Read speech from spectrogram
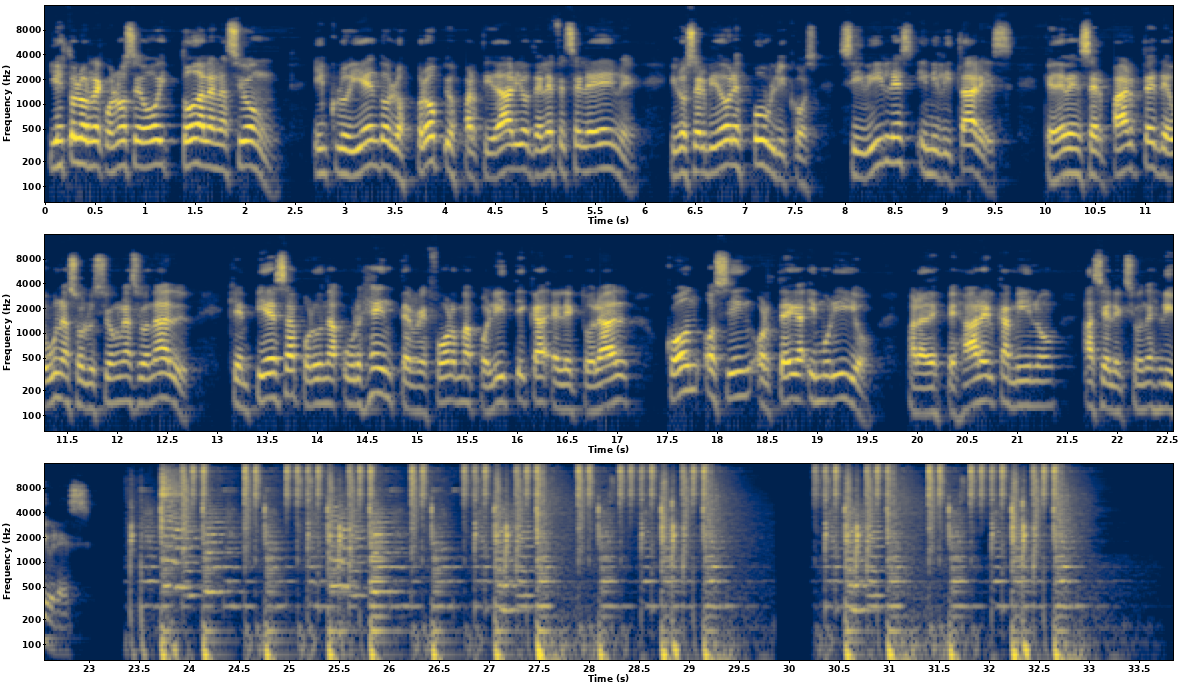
Y esto lo reconoce hoy toda la nación, incluyendo los propios partidarios del FCLN y los servidores públicos, civiles y militares, que deben ser parte de una solución nacional que empieza por una urgente reforma política electoral con o sin Ortega y Murillo para despejar el camino hacia elecciones libres.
